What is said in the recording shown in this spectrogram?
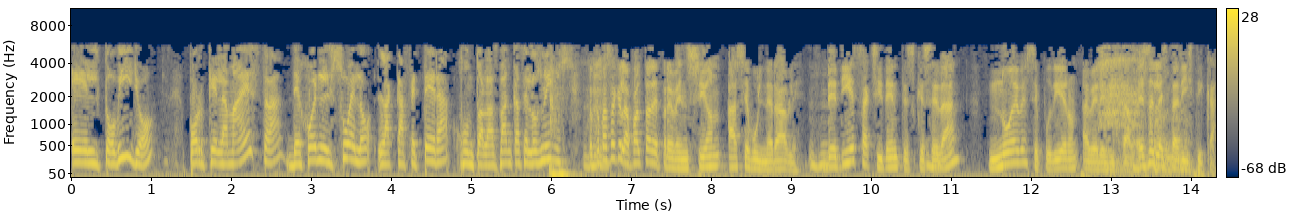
el tobillo porque la maestra dejó en el suelo la cafetera junto a las bancas de los niños. Lo que pasa es que la falta de prevención hace vulnerable. De 10 accidentes que se dan, nueve se pudieron haber evitado. Esa es la estadística.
